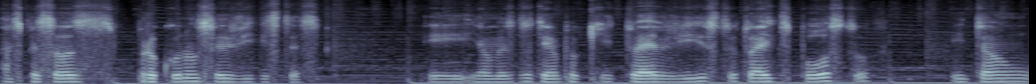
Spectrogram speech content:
as pessoas procuram ser vistas e, e, ao mesmo tempo que tu é visto, tu é exposto. Então,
